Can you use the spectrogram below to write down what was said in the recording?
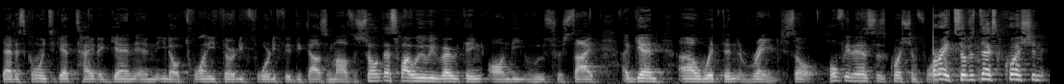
that it's going to get tight again in, you know, 20, 30, 40, 50,000 miles or so. That's why we leave everything on the looser side, again, uh, within range. So hopefully that answers the question for you. All right, so this next question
